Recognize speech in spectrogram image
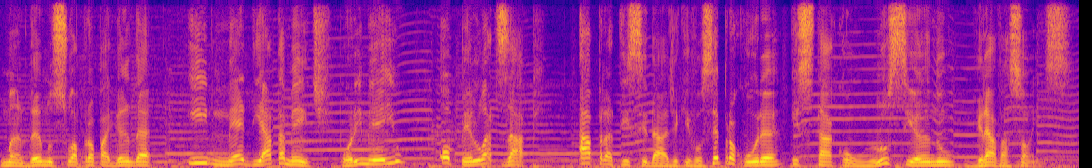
Mandamos sua propaganda imediatamente por e-mail ou pelo WhatsApp. A praticidade que você procura está com Luciano Gravações.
